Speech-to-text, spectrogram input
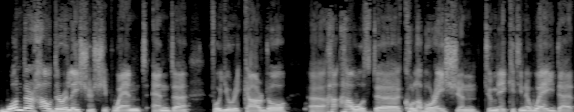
wonder how the relationship went. And uh, for you, Ricardo, uh, how, how was the collaboration to make it in a way that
